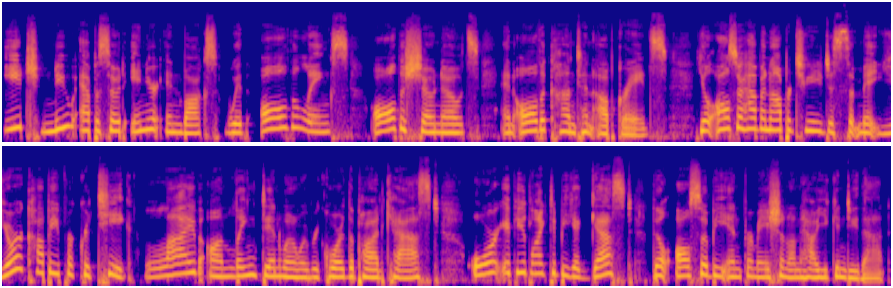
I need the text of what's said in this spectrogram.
each new episode in your inbox with all the links, all the show notes, and all the content upgrades. You'll also have an opportunity to submit your copy for critique live on LinkedIn when we record the podcast. Or if you'd like to be a guest, there'll also be information on how you can do that.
